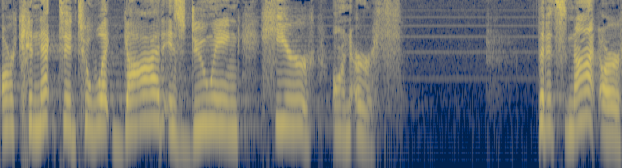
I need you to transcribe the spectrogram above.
are connected to what God is doing here on earth that it's not our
